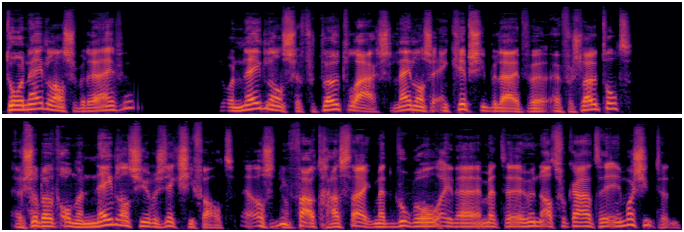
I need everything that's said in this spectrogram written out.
door Nederlandse bedrijven, door Nederlandse verkleutelaars, Nederlandse encryptiebedrijven versleuteld, zodat het onder Nederlandse jurisdictie valt. Als het nu fout gaat, sta ik met Google en met hun advocaten in Washington.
